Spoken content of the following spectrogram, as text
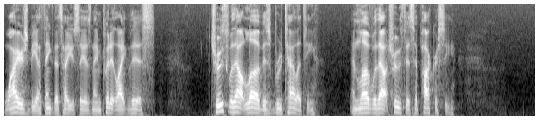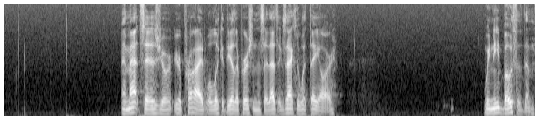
Wiersbe, I think that's how you say his name, put it like this Truth without love is brutality, and love without truth is hypocrisy. And Matt says your, your pride will look at the other person and say, that's exactly what they are. We need both of them.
